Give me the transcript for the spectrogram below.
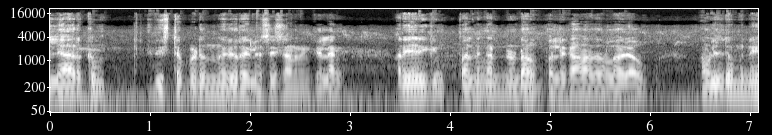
എല്ലാവർക്കും ഇത് ഇഷ്ടപ്പെടുന്ന ഒരു റെയിൽവേ സ്റ്റേഷനാണ് നിങ്ങൾക്ക് എല്ലാം അറിയായിരിക്കും. പലരും കണ്ടിട്ടുണ്ടാവും പലരും കാണാതെ ഉള്ളവരാവും നമ്മൾ ഇതിനു മുന്നേ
